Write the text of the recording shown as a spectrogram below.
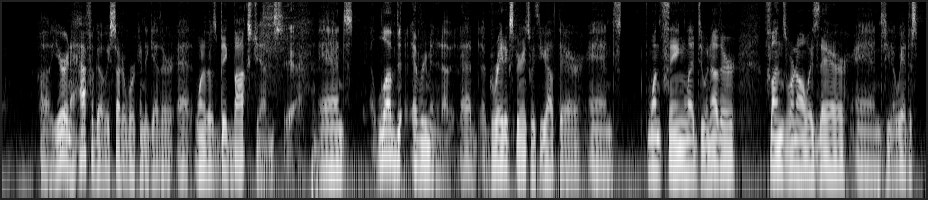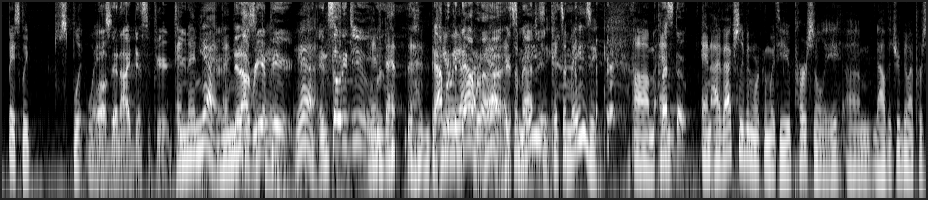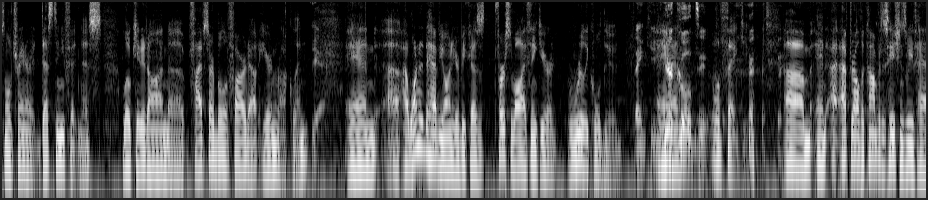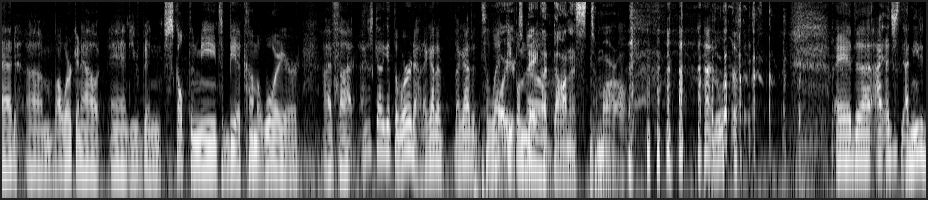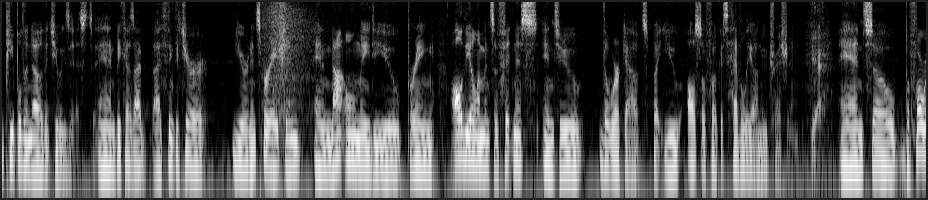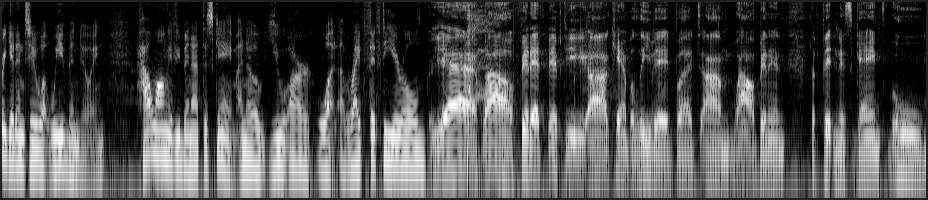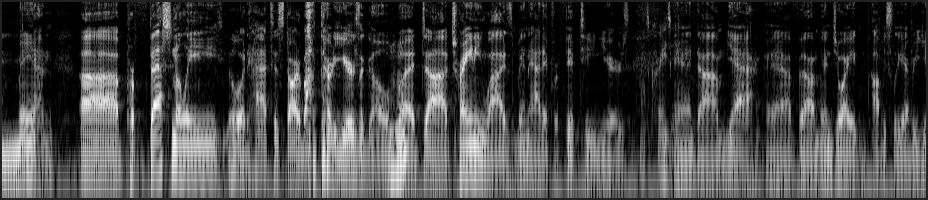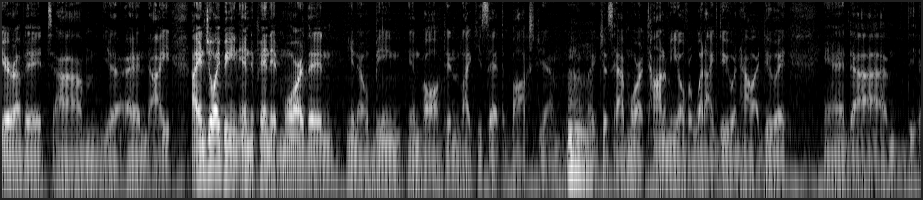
a year and a half ago we started working together at one of those big box gyms. Yeah. And loved every minute of it. Had a great experience with you out there and one thing led to another. Funds weren't always there and you know, we had to basically split ways. well, then I disappeared too. And then, yeah, and then then I reappeared. Yeah. and so did you. and that and here we are. Yeah, it's, It's amazing. magic. It's amazing. Um, and, and I've actually been working with you personally um, now that you've been my personal trainer at Destiny Fitness, located on uh, Five Star Boulevard out here in Rocklin. Yeah. And uh, I wanted to have you on here because, first of all, I think you're a really cool dude. Thank you. You're cool too. Well, thank you. um, and after all the conversations we've had um, while working out, and you've been sculpting me to become a warrior, I've thought I just got to get the word out. I got to, I got to let Warrior people today, know. Adonis tomorrow. I love it. And uh, I, I just I needed people to know that you exist, and because I I think that you're you're an inspiration, and not only do you bring all the elements of fitness into the workouts, but you also focus heavily on nutrition. Yeah. And so before we get into what we've been doing, how long have you been at this game? I know you are what a ripe fifty year old. Yeah, wow, fit at 50. I can't believe it, but um, wow, I've been in the fitness game. Oh man, uh, professionally, oh, it had to start about 30 years ago, but uh, training wise, been at it for 15 years. That's crazy. And um, yeah, yeah, I've um, enjoyed obviously every year of it. Um, yeah, and I I enjoy being independent more than you know being involved in like you said the box gym. Um, I just have more autonomy over what I do and how I do it. And uh,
